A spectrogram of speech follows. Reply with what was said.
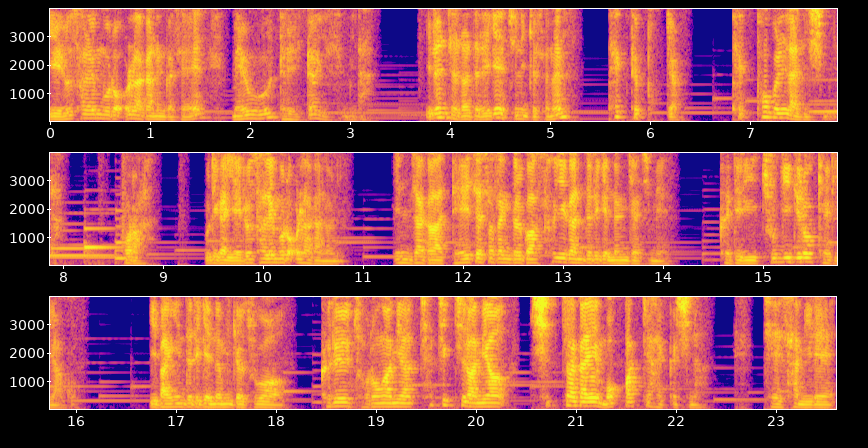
예루살렘으로 올라가는 것에 매우 들떠 있습니다. 이런 제자들에게 주님께서는 팩트 폭격, 팩폭을 날리십니다. 보라, 우리가 예루살렘으로 올라가노니 인자가 대제사장들과 서기관들에게 넘겨짐에 그들이 죽이기로 결의하고 이방인들에게 넘겨주어 그를 조롱하며 채찍질하며 십자가에 못 박게 할 것이나 제3일에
